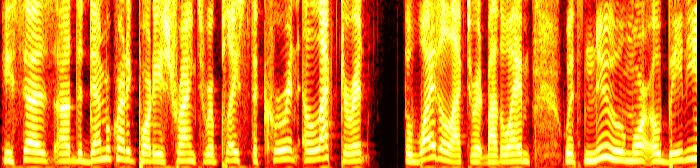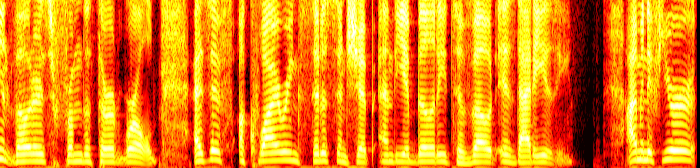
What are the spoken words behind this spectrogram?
He says uh, the Democratic Party is trying to replace the current electorate, the white electorate, by the way, with new, more obedient voters from the third world, as if acquiring citizenship and the ability to vote is that easy. I mean, if you're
